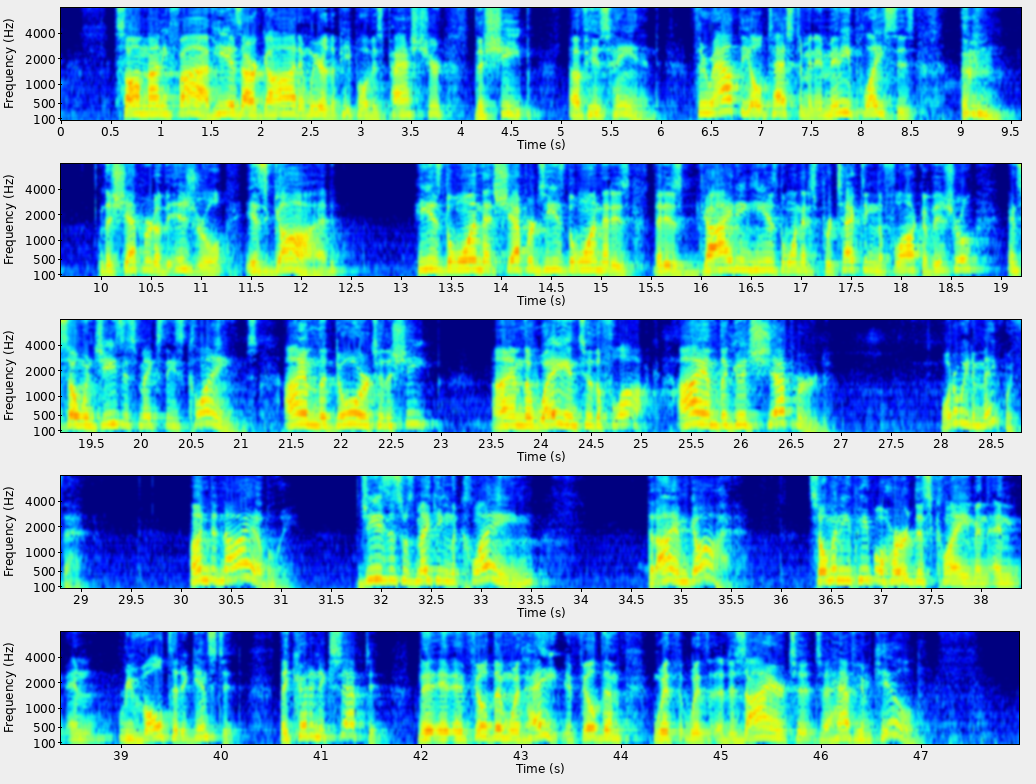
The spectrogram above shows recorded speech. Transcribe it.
Psalm 95 He is our God, and we are the people of his pasture, the sheep of his hand. Throughout the Old Testament, in many places, the shepherd of Israel is God, He is the one that shepherds. He is the one that is, that is guiding. He is the one that is protecting the flock of Israel. And so when Jesus makes these claims, I am the door to the sheep, I am the way into the flock, I am the good shepherd. What are we to make with that? Undeniably, Jesus was making the claim that I am God. So many people heard this claim and, and, and revolted against it. They couldn't accept it. It, it filled them with hate, it filled them with, with a desire to, to have him killed.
